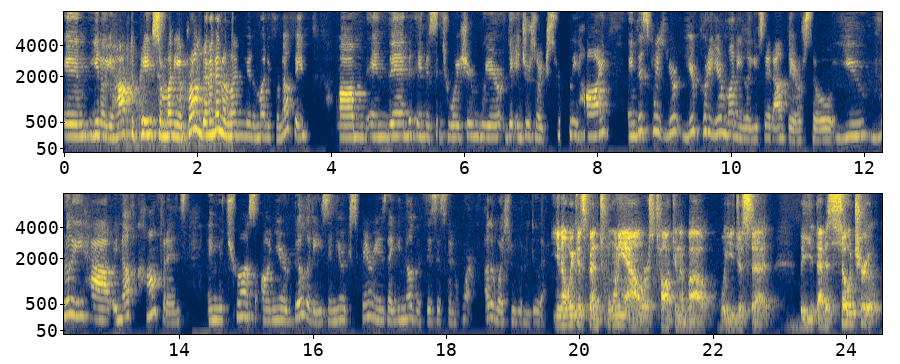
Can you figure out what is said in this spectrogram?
And, you know, you have to pay some money up front. They're not going to lend you the money for nothing. Um, and then in a situation where the interests are extremely high, in this case, you're you're putting your money, like you said, out there. So you really have enough confidence and you trust on your abilities and your experience that you know that this is going to work. Otherwise, you wouldn't do that. You know, we could spend 20 hours talking about what you just said, but you, that is so true.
